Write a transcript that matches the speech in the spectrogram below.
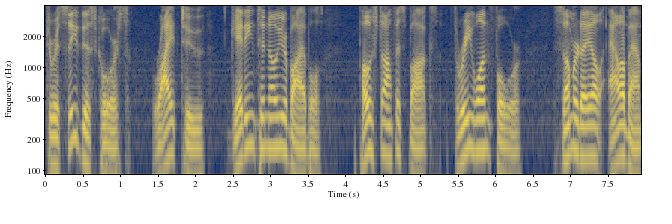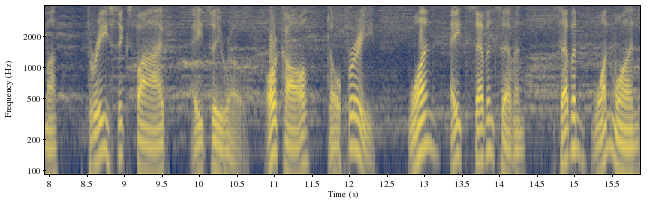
To receive this course, write to Getting to Know Your Bible, Post Office Box 314, Summerdale, Alabama 36580, or call toll free 1 877 711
